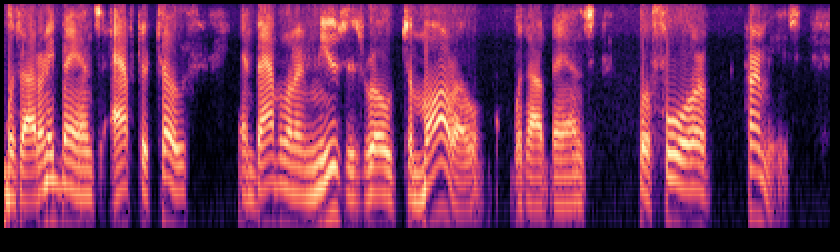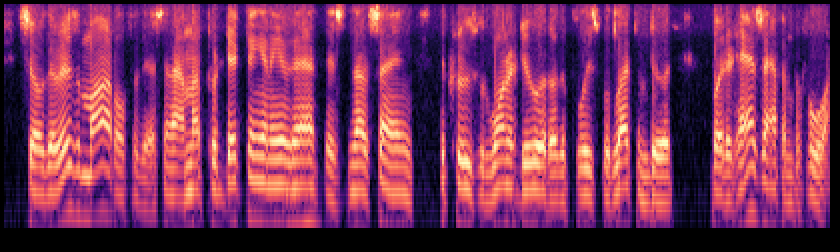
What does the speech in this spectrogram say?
without any bands after Thoth, and Babylon and Muses rolled tomorrow without bands before Hermes. So there is a model for this, and I'm not predicting any of that. There's no saying the crews would want to do it or the police would let them do it, but it has happened before.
